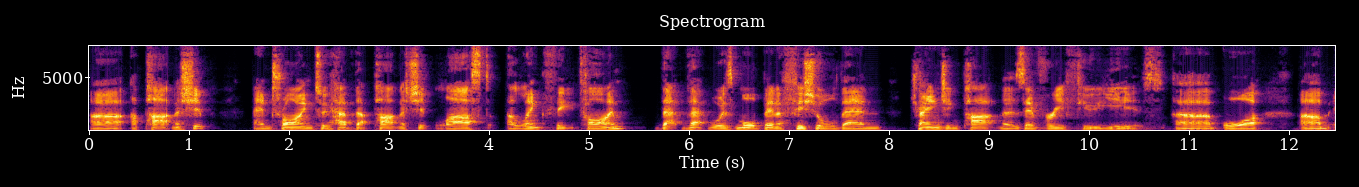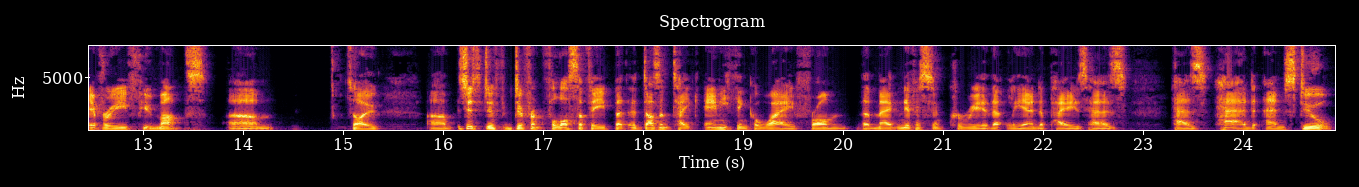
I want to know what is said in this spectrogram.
uh, a partnership and trying to have that partnership last a lengthy time. That that was more beneficial than changing partners every few years uh, or um, every few months. Um, so um, it's just diff- different philosophy, but it doesn't take anything away from the magnificent career that Leander Paes has has had and still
